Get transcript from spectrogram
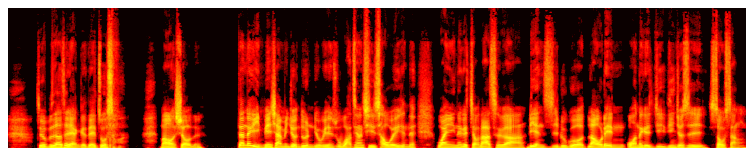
就不知道这两个在做什么，蛮好笑的。但那个影片下面就很多人留言说，哇，这样其实超危险的，万一那个脚踏车啊链子如果绕链，哇，那个一定就是受伤。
